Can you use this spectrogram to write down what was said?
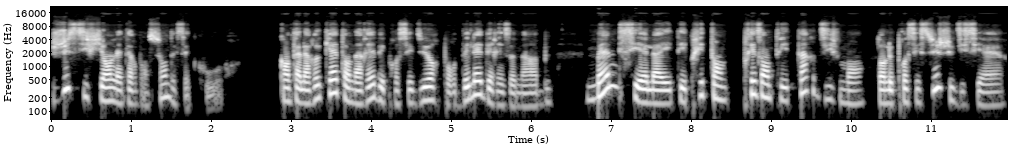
justifiant l'intervention de cette Cour. Quant à la requête en arrêt des procédures pour délai déraisonnable, même si elle a été présentée tardivement dans le processus judiciaire,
